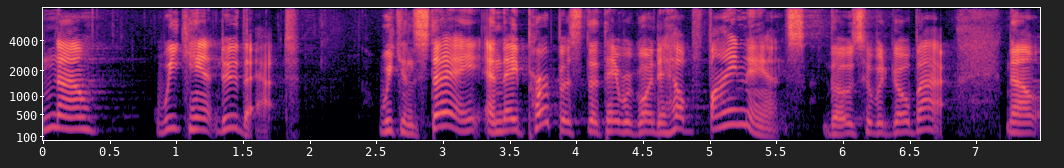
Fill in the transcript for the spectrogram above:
No, we can't do that we can stay. And they purposed that they were going to help finance those who would go back. Now,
